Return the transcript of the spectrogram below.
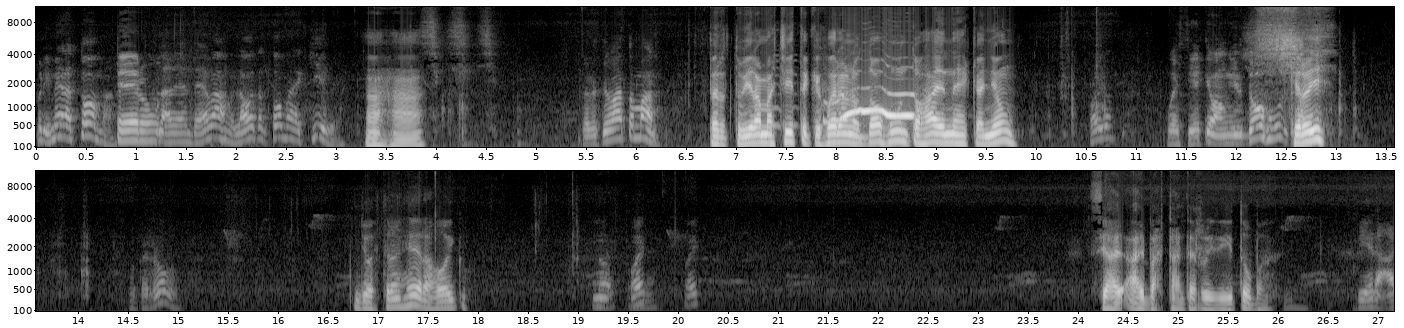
Primera toma. Pero, La de, de abajo, la otra toma de aquí. Ajá. ¿Pero qué va a tomar? Pero tuviera más chiste que fueran los dos juntos ahí en ese cañón. Pues sí, es que van a ir dos juntos. Quiero ir. Yo extranjera, oigo. no, oye, oye. Sí, hay, hay bastante ruidito, va. Viera,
